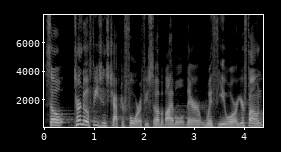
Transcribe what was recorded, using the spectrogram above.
So turn to Ephesians chapter 4 if you still have a Bible there with you or your phone.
